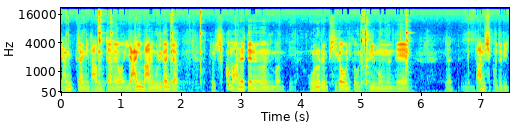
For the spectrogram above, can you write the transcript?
양장이 남있잖아요. 양이 많은 우리가 이제 저 식구 많을 때는 뭐 오늘은 비가 오니까 우리 둘이 먹는데 남 식구들이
